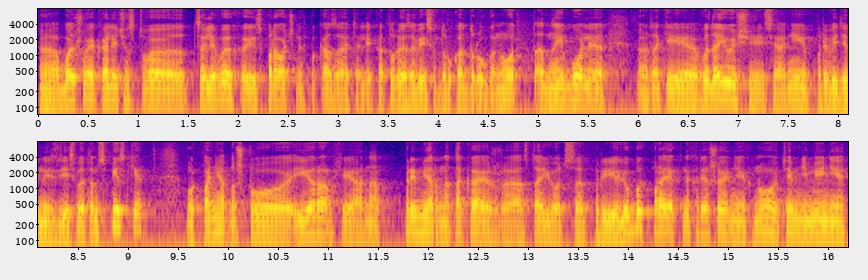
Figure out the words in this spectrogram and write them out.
э, большое количество целевых и справочных показателей, которые зависят друг от друга. Ну вот наиболее э, такие выдающиеся, они приведены здесь в этом списке. Вот понятно, что иерархия, она примерно такая же остается при любых проектных решениях, но тем не менее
